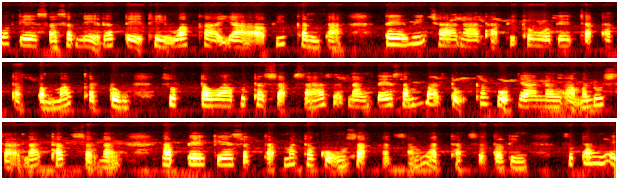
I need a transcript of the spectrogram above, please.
วเกสสเนระเตเทวกายาภิกันตา เตวิชานาถพิกโวเตจะอัตตปปมักกตุงสุตตวาพุทธสัสาสนังเตสัมปตุทหุยานังอมนุสสานะทัสสนังอเปเกสัตตมัทธกุงสหัสสังอัตถสตริงสตังเอ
